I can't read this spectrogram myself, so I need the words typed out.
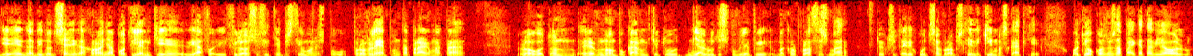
Ε, να δείτε ότι σε λίγα χρόνια, από ό,τι λένε και διάφοροι φιλόσοφοι και επιστήμονες που προβλέπουν τα πράγματα, λόγω των ερευνών που κάνουν και του μυαλού τους που βλέπει μακροπρόθεσμα, του εξωτερικού της Ευρώπης και δική μας κάποιοι, ότι ο κόσμος θα πάει κατά διαόλου.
